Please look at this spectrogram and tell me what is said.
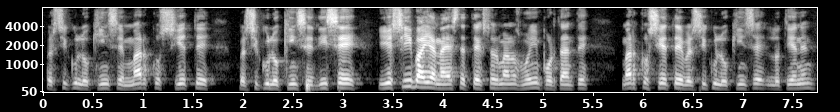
versículo 15, Marcos 7, versículo 15 dice, y sí vayan a este texto, hermanos, muy importante, Marcos 7, versículo 15, ¿lo tienen?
